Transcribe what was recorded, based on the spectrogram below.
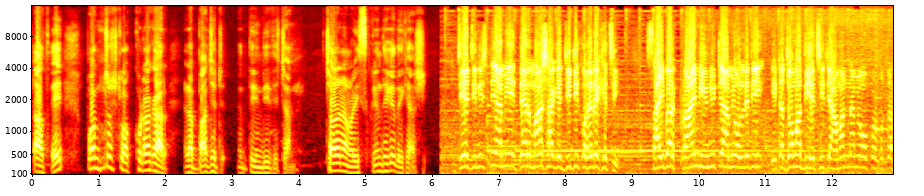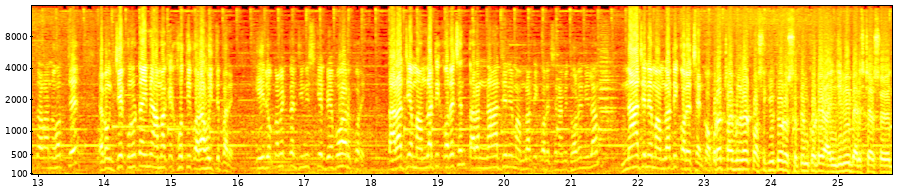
সাথে পঞ্চাশ লক্ষ টাকার একটা বাজেট তিনি দিতে চান। চলেন আমরা স্ক্রিন থেকে দেখে আসি। যে জিনিসটি আমি দেড় মাস আগে জিডি করে রেখেছি সাইবার ক্রাইম ইউনিটে আমি অলরেডি এটা জমা দিয়েছি যে আমার নামে অপপ্রচার চালানো হচ্ছে এবং যে কোনো টাইমে আমাকে ক্ষতি করা হইতে পারে। এইরকম একটা জিনিসকে ব্যবহার করে তারা যে মামলাটি করেছেন, তারা না জেনে মামলাটি করেছেন। আমি ধরে নিলাম, না জেনে মামলাটি করেছেন। অপরাধ ট্রাইব্যুনালের প্রসিকিউটর ও সুপ্রিম কোর্টের আইনজীবী ব্যারিস্টার সৈয়দ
